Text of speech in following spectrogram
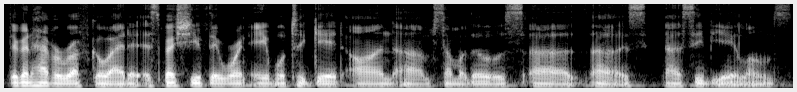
they're going to have a rough go at it, especially if they weren't able to get on um, some of those uh, uh, uh, SBA loans.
